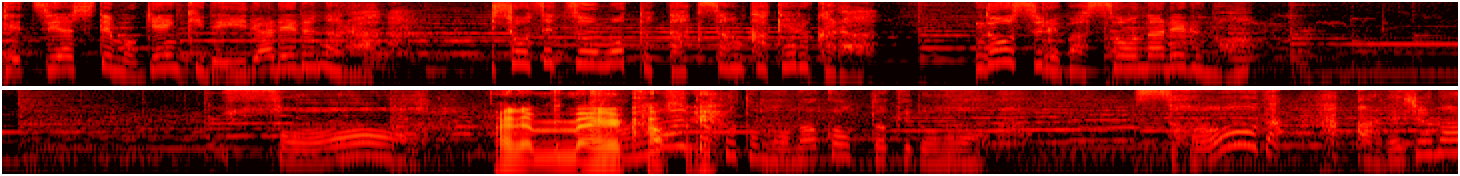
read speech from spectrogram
徹夜しても元気でいられるなら小説をもっとたくさん書けるからどうすればそうなれるの？さあ Eine Menge 考え Kaffee. たこともなかったけどそうだ。あれじゃない？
